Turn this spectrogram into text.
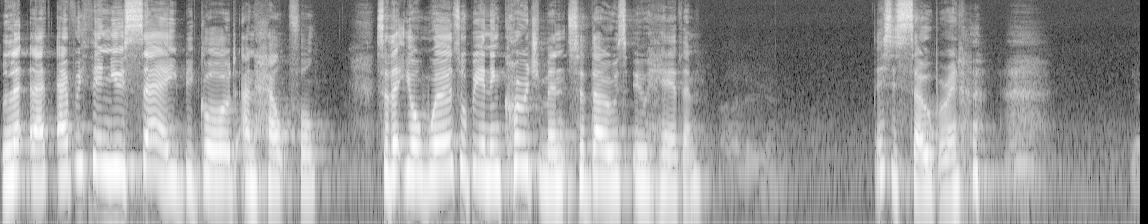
Let, let everything you say be good and helpful, so that your words will be an encouragement to those who hear them. This is sobering. yeah.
